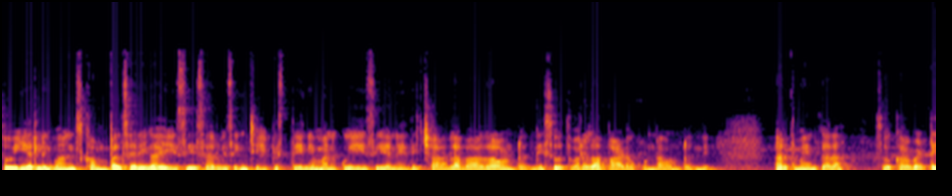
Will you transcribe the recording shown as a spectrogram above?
So yearly once కంపల్సరీగా ఏసీ సర్వీసింగ్ చేపిస్తేనే మనకు ఏసీ అనేది చాలా బాగా ఉంటుంది. సో త్వరగా పాడవకుండా ఉంటుంది. అర్థమైంది కదా? సో కాబట్టి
